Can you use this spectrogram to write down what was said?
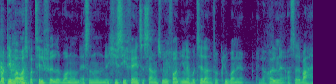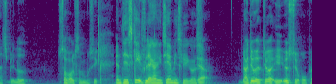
Hvor det var også var tilfældet, hvor nogle, altså nogle hissige fans er samlet uden for en af hotellerne for klubberne eller holdene, og så bare have spillet så voldsom musik. Jamen, det er sket flere gange i Champions League også. Nej, det var, det var i Østeuropa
